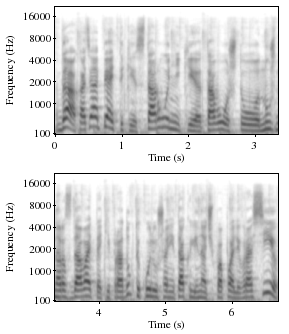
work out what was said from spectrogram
Да, хотя, опять-таки, сторонники того, что нужно раздавать такие продукты, коли уж они так или иначе попали в Россию,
